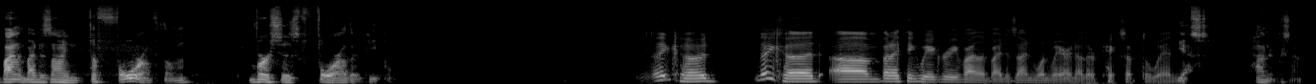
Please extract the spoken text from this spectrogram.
Violent by Design, the four of them versus four other people. They could. They could. Um but I think we agree Violent by Design one way or another picks up the win. Yes, hundred percent.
